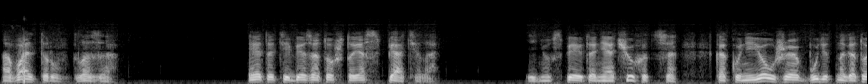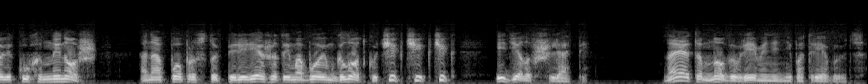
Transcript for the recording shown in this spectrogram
а Вальтеру в глаза. «Это тебе за то, что я спятила». И не успеют они очухаться, как у нее уже будет наготове кухонный нож. Она попросту перережет им обоим глотку, чик-чик-чик, и дело в шляпе. На это много времени не потребуется.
